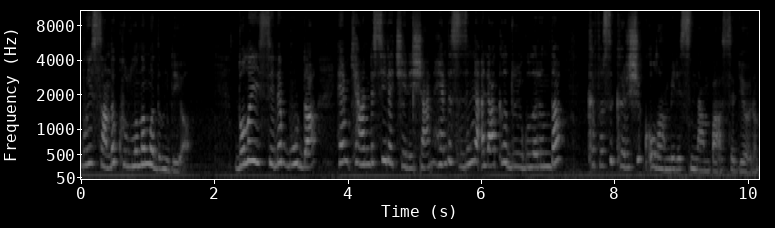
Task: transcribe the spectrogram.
bu insanda kullanamadım diyor. Dolayısıyla burada hem kendisiyle çelişen hem de sizinle alakalı duygularında kafası karışık olan birisinden bahsediyorum.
